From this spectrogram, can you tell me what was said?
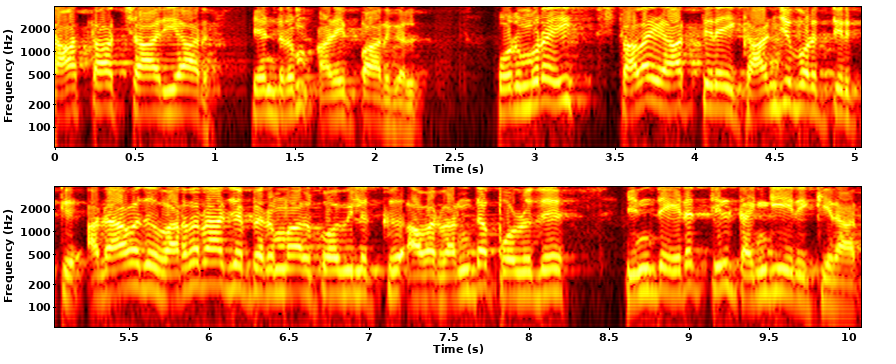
தாத்தாச்சாரியார் என்றும் அழைப்பார்கள். ஒருமுறை ஸ்தல யாத்திரை காஞ்சிபுரத்திற்கு அதாவது வரதராஜ பெருமாள் கோவிலுக்கு அவர் வந்த பொழுது இந்த இடத்தில் தங்கியிருக்கிறார்.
